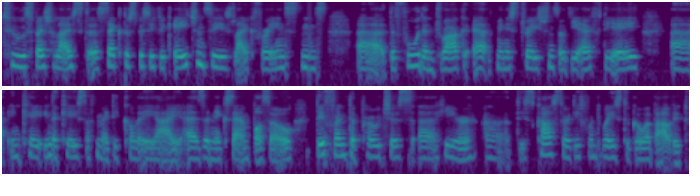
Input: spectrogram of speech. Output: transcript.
to specialized uh, sector-specific agencies, like, for instance, uh, the Food and Drug Administration, so the FDA, uh, in, in the case of medical AI as an example. So different approaches uh, here uh, discussed or different ways to go about it.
